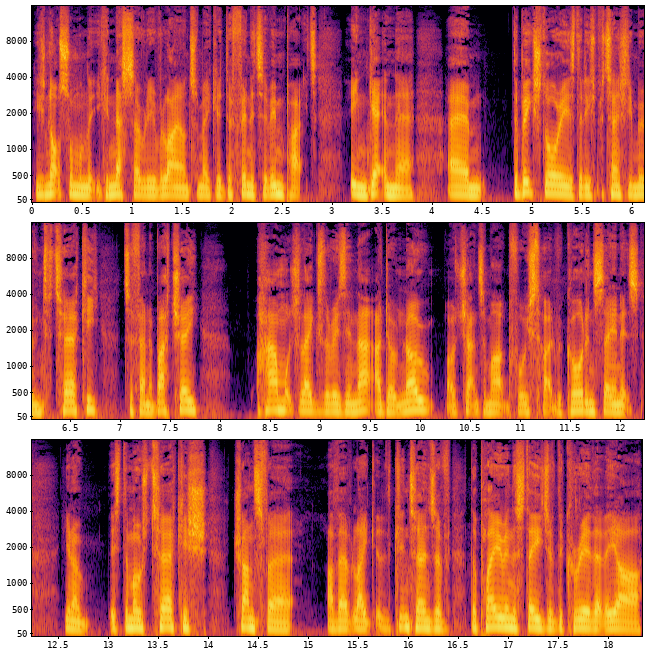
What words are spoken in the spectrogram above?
He's not someone that you can necessarily rely on to make a definitive impact in getting there. Um, the big story is that he's potentially moving to Turkey, to Fenerbahce. How much legs there is in that, I don't know. I was chatting to Mark before we started recording, saying it's you know it's the most Turkish transfer I've ever like in terms of the player in the stage of the career that they are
